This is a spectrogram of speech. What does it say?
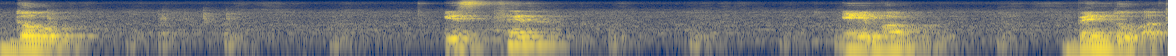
दो, स्थिर एवं बिंदुवत।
